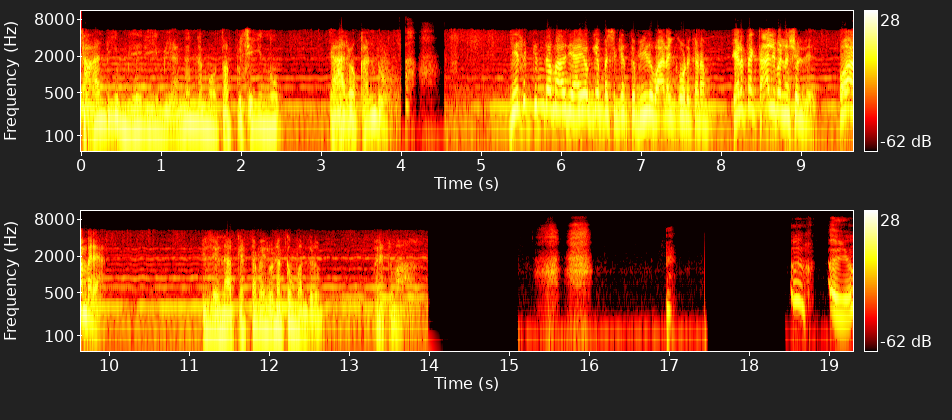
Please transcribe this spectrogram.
சாண்டியும் மேரியும் என்னென்னமோ தப்பு செய்யணும் யாரோ கண்டு எதுக்கு இந்த மாதிரி அயோக்கிய பசங்களுக்கு வீடு வாடகை கொடுக்கணும் இடத்தை காலி பண்ண சொல்லு போகாமற இல்லைன்னா கெட்ட பயில் உனக்கும் வந்துடும் வரட்டுமா ஐயோ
